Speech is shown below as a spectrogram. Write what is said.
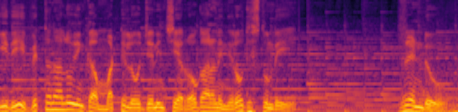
ఇది విత్తనాలు ఇంకా మట్టిలో జనించే రోగాలని నిరోధిస్తుంది. రెండు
